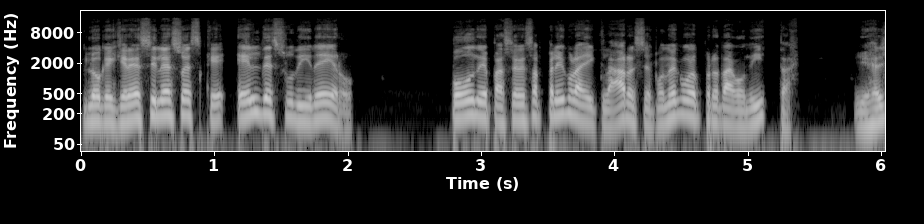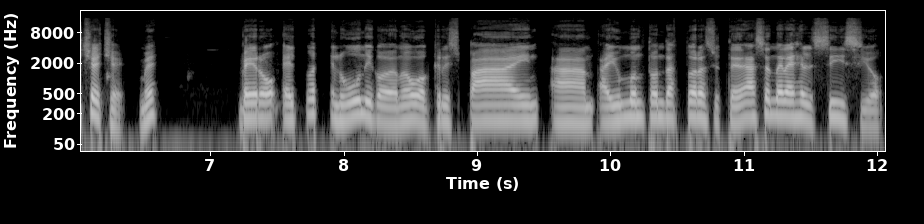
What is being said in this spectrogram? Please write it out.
Lo que quiere decir eso es que él de su dinero pone para hacer esas películas y claro, se pone como el protagonista. Y es el cheche, ¿ves? Pero él no es el único, de nuevo, Chris Pine, hay un montón de actores. Si ustedes hacen el ejercicio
